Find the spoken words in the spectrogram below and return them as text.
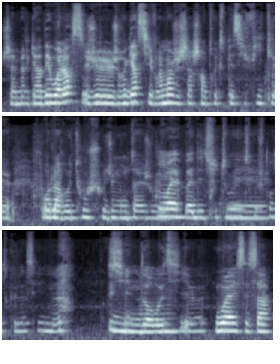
jamais regardé. Ou alors, je, je, regarde si vraiment je cherche un truc spécifique euh, pour de la retouche ou du montage. Ou... Ouais, bah des tutos et tout. Je pense que là, c'est une, une d'or aussi. Euh. Ouais, c'est ça.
